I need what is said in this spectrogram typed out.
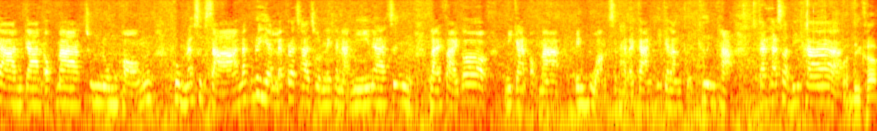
การณ์การออกมาชุมนุมของกลุ่มนักศึกษานักเรียนและประชาชนในขณะนี้นะคะซึ่งหลายฝ่ายก็มีการออกมาเป็นห่วงสถานการณ์ที่กำลังเกิดขึ้นค่ะอาจารย์คะสวัสดีค่ะสวัสดีครับ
